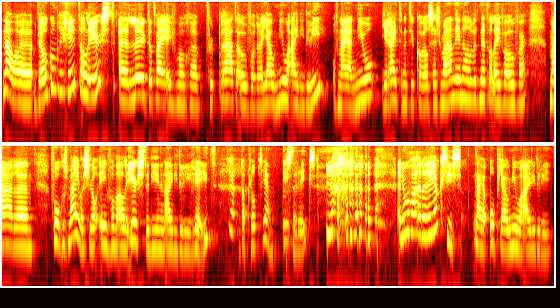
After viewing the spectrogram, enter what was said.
Nou, uh, welkom Brigitte allereerst. Uh, leuk dat wij even mogen praten over uh, jouw nieuwe ID3. Of nou ja, nieuw. Je rijdt er natuurlijk al wel zes maanden in, hadden we het net al even over. Maar volgens mij was je wel een van de allereerste die in een ID3 reed. Ja, dat klopt, ja. Eerste reeks. Ja. en hoe waren de reacties nou ja, op jouw nieuwe ID3?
